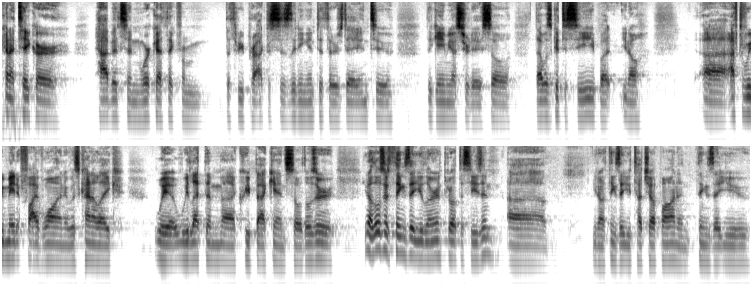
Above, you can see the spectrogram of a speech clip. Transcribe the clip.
kind of take our habits and work ethic from the three practices leading into Thursday into the game yesterday. So that was good to see, but you know uh, after we made it 5-1, it was kind of like we we let them uh, creep back in. So those are, you know, those are things that you learn throughout the season. Uh, you know, things that you touch up on and things that you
